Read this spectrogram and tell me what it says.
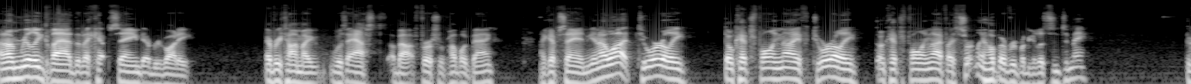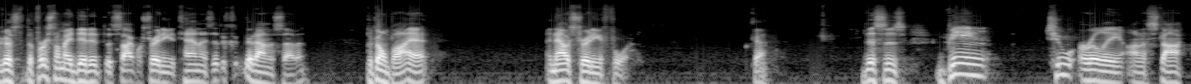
and I'm really glad that I kept saying to everybody, every time I was asked about First Republic Bank, I kept saying, you know what, too early, don't catch a falling knife, too early, don't catch a falling knife. I certainly hope everybody listened to me because the first time I did it, the stock was trading at 10. I said it could go down to 7, but don't buy it. And now it's trading at 4. Okay. This is being too early on a stock,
